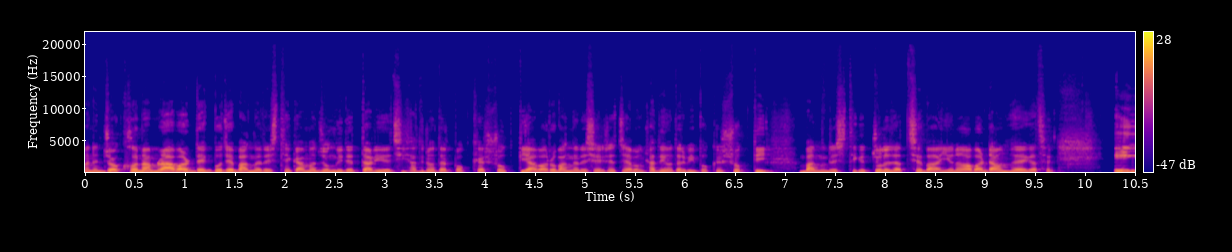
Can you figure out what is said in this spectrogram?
মানে যখন আমরা আবার দেখব যে বাংলাদেশ থেকে আমরা জঙ্গিদের তাড়িয়েছি, স্বাধীনতার পক্ষের শক্তি আবারও বাংলাদেশে এসেছে এবং স্বাধীনতার বিপক্ষের শক্তি বাংলাদেশ থেকে চলে যাচ্ছে বা ইউনো আবার ডাউন হয়ে গেছে। এই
